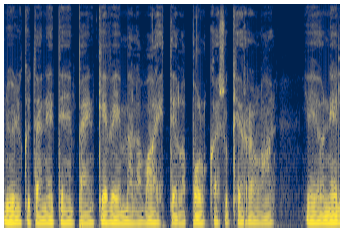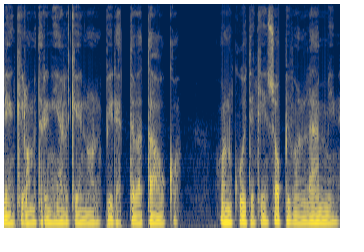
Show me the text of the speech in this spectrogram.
Nylkytän eteenpäin keveimmällä vaihteella polkaisu kerrallaan – ja jo neljän kilometrin jälkeen on pidettävä tauko. On kuitenkin sopivan lämmin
